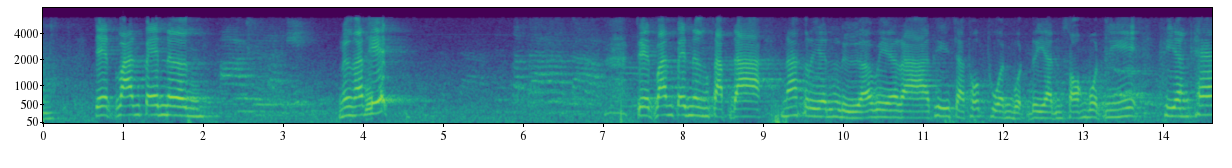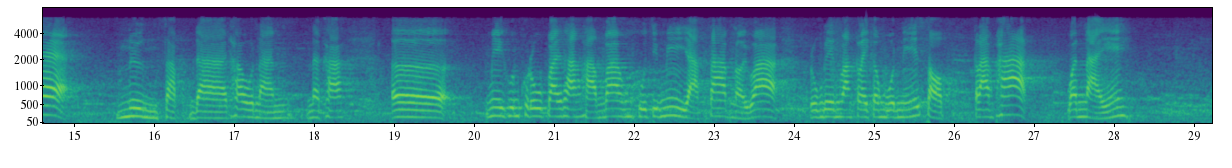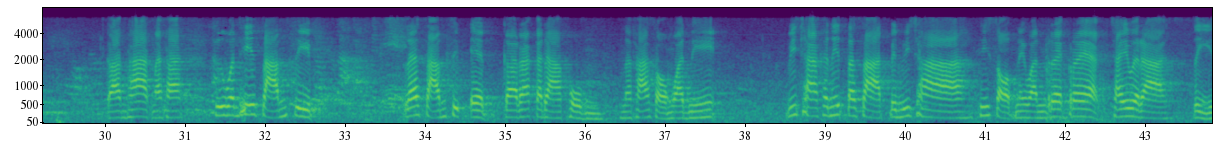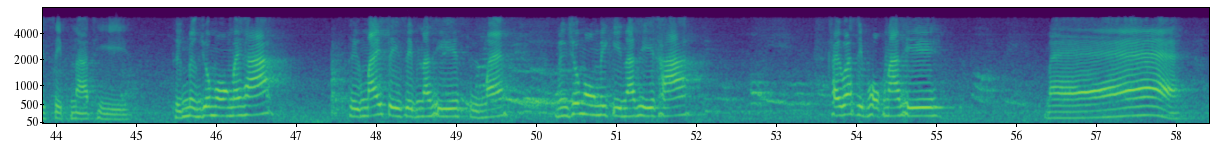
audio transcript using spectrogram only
เจ็ดวันเป็นหนึ่งหนึ่งอาทิตย์เจ็ดวันเป็นหนึ่งสัปดาห์ นักเรียนเหลือเวลาที่จะทบทวนบทเรียนสองบทนี้เพียงแค่หนึ่งสัปดาห์เท่านั้นนะคะเอ่อมีคุณครูปลายทางถามว่าคุณครูจิมมี่อยากทราบหน่อยว่า โรงเรียนวังไกลกังวลนี้สอบกลางภาควันไหน กลางภาคนะคะ คือวันที่ 30 และ 31 กรกฎาคมนะคะสองวันนี้ วิชาคณิตศาสตร์เป็นวิชาที่สอบในวันแรก ๆ ใช้เวลา 40 นาที ถึง1ชั่วโมงไหมคะ ถึงไหม40 นาที ถึงไหมหนึ่งชั่วโมงมีกี่นาทีคะ ใครว่า 16 นาทีแหม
